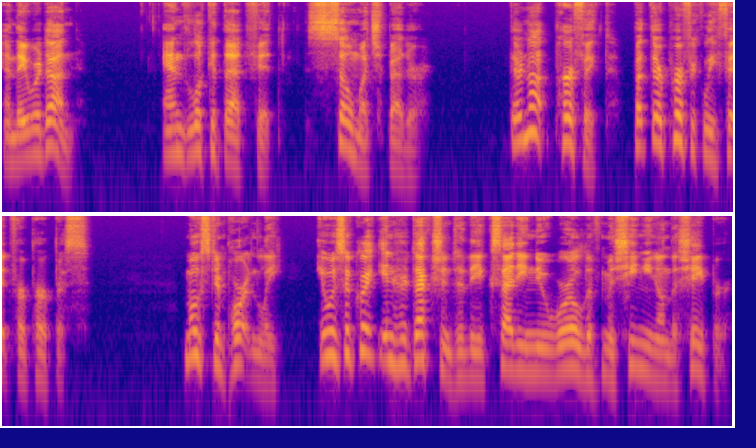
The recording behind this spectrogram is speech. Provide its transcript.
and they were done. And look at that fit, so much better. They're not perfect, but they're perfectly fit for purpose. Most importantly, it was a great introduction to the exciting new world of machining on the Shaper.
